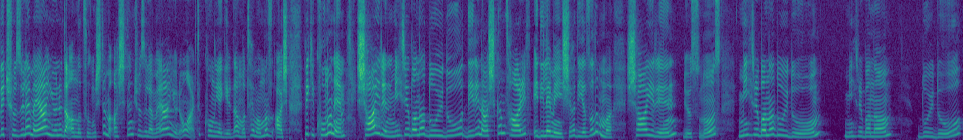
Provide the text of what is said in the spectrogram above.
ve çözülemeyen yönü de anlatılmış değil mi? Aşkın çözülemeyen yönü o artık konuya girdi ama temamız aşk. Peki konu ne? Şairin mihribana duyduğu derin aşkın tarif edilemeyişi. Hadi yazalım mı? Şairin diyorsunuz mihribana duyduğum mihribana duyduğu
